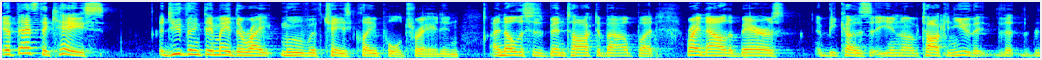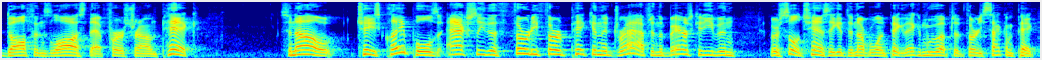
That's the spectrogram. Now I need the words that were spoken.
If that's the case, do you think they made the right move with Chase Claypool trade? And I know this has been talked about, but right now the Bears, because you know, talking to you, the, the, the Dolphins lost that first round pick, so now Chase Claypool's actually the 33rd pick in the draft, and the Bears could even there's still a chance they get the number one pick. They can move up to the 32nd pick,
